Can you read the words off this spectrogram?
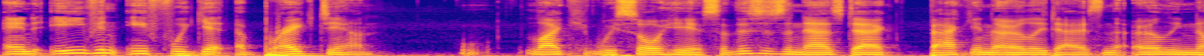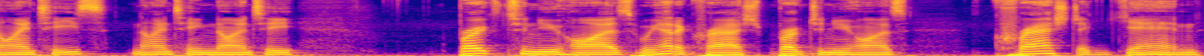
And even if we get a breakdown, like we saw here, so this is the NASDAQ back in the early days, in the early 90s, 1990, broke to new highs. We had a crash, broke to new highs, crashed again,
